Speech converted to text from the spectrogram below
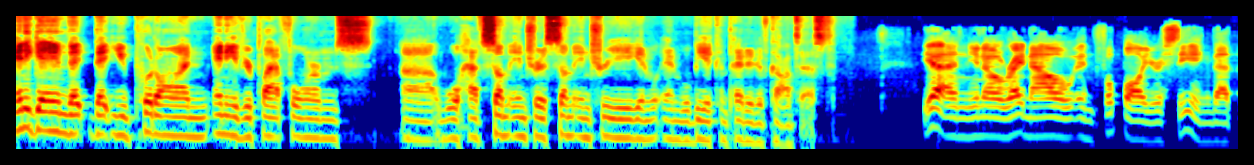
any game that, that you put on any of your platforms uh, will have some interest, some intrigue, and, and will be a competitive contest. Yeah, and you know, right now in football, you're seeing that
